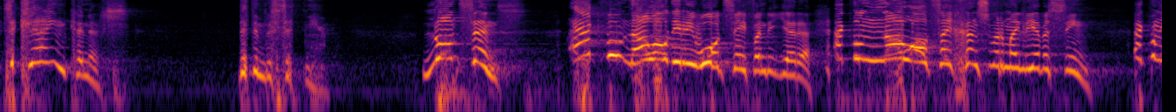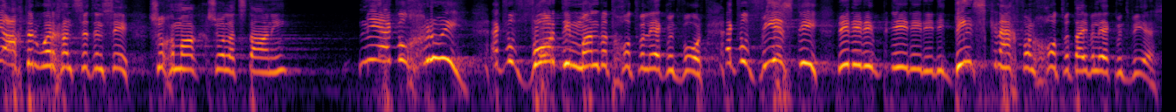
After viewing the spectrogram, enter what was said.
se klein kinders dit in besit neem. Nonsens. Ek wil nou al die rewards hê van die Here. Ek wil nou al sy guns oor my lewe sien. Ek wil nie agteroor gaan sit en sê so gemaak, so laat staan nie. Nee, ek wil groei. Ek wil word die man wat God wil hê ek moet word. Ek wil wees die die die die die die die, die dienskneg van God wat hy wil hê ek moet wees.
